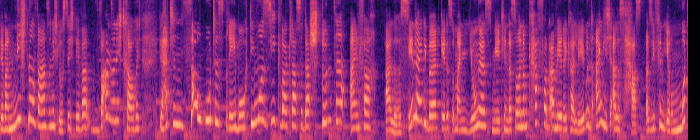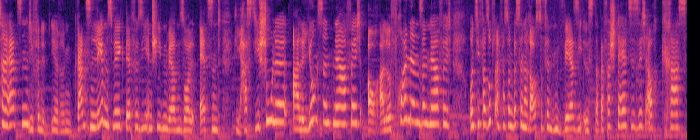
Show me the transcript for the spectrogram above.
der war nicht nur wahnsinnig lustig, der war wahnsinnig traurig, der hatte ein saugutes Drehbuch, die Musik war klasse, da stimmte einfach alles. In Lady Bird geht es um ein junges Mädchen, das so in einem Kaff von Amerika lebt und eigentlich alles hasst. Also sie findet ihre Mutter ätzend, die findet ihren ganzen Lebensweg, der für sie entschieden werden soll, ätzend. Die hasst die Schule, alle Jungs sind nervig, auch alle Freundinnen sind nervig und sie versucht einfach so ein bisschen herauszufinden, wer sie ist. Dabei verstellt sie sich auch krass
